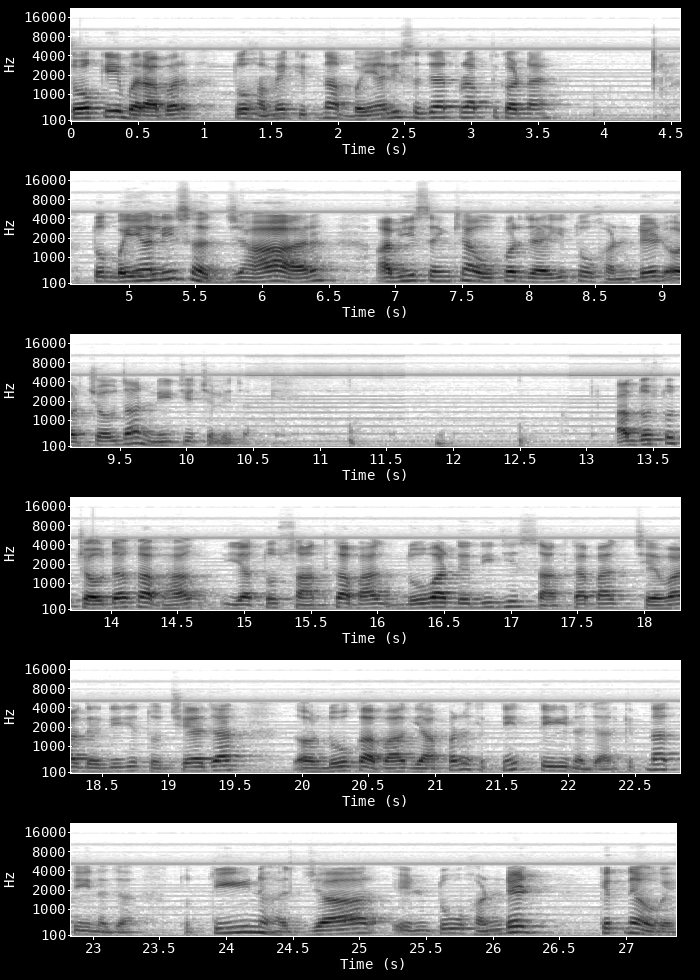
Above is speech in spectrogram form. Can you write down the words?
सौ के बराबर। तो हमें कितना? बयालीस हज़ार प्राप्त करना है। तो बयालीस हज़ार, अब ये संख्या ऊपर जाएगी तो हंड्रेड और चौदह नीचे चले जाए अब दोस्तों, चौदह का भाग या तो सात का भाग, दो बार दे दीजिए, सात का भाग छः बार दे दीजिए तो छः हज़ार, और दो का भाग यहाँ पर कितनी तीन हज़ार, कितना? तीन हज़ार। तो तीन हज़ार इंटू हंड्रेड कितने हो गए?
